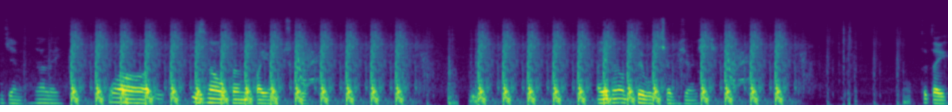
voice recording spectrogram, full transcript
Idziemy dalej. Ło, i, i znowu pełno pajączków. A jeden od tyłu chciał wziąć. No, Tutaj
